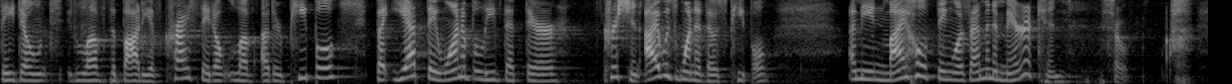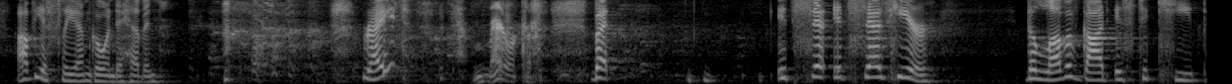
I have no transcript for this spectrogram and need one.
They don't love the body of Christ. They don't love other people, but yet they want to believe that they're Christian. I was one of those people. I mean, my whole thing was I'm an American, so obviously I'm going to heaven. right? America. But it, sa- it says here the love of God is to keep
